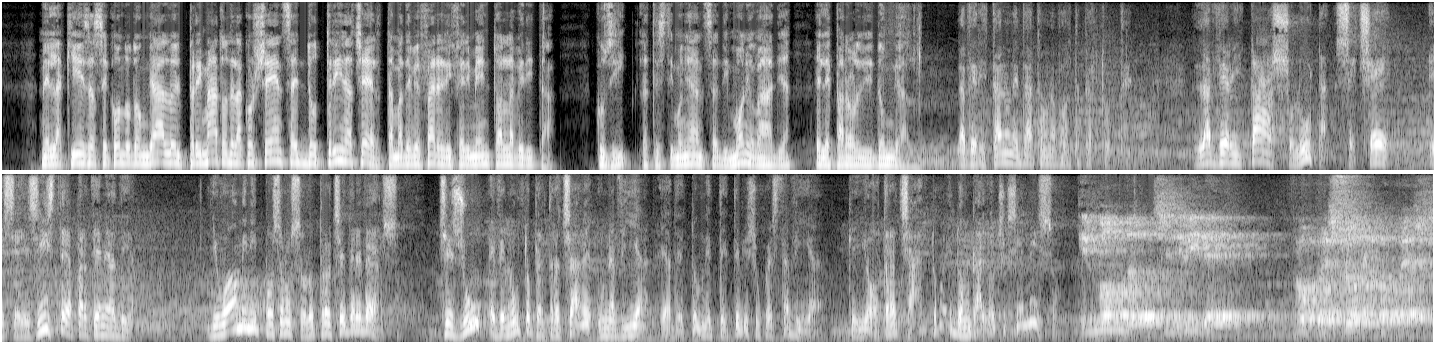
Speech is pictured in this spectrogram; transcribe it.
Nella Chiesa, secondo Don Gallo, il primato della coscienza è dottrina certa, ma deve fare riferimento alla verità. Così la testimonianza di Monio Vadia e le parole di Don Gallo. La verità non è data una volta per tutte. La verità assoluta, se c'è e se esiste, appartiene a Dio. Gli uomini possono solo procedere verso. Gesù è venuto per tracciare una via e ha detto mettetevi su questa via che io ho tracciato e Don Gallo ci si è messo. Il mondo si divide tra oppressore e oppresso.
